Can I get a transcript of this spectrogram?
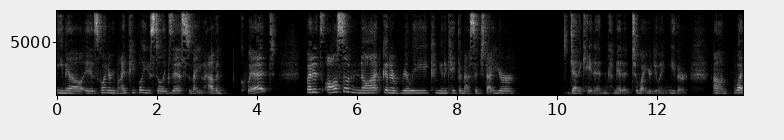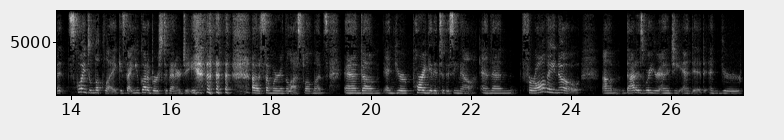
email is going to remind people you still exist and that you haven't quit, but it's also not going to really communicate the message that you're dedicated and committed to what you're doing either. Um, what it's going to look like is that you got a burst of energy uh, somewhere in the last 12 months. And um, and you're pouring it into this email. And then for all they know um, that is where your energy ended. And you're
